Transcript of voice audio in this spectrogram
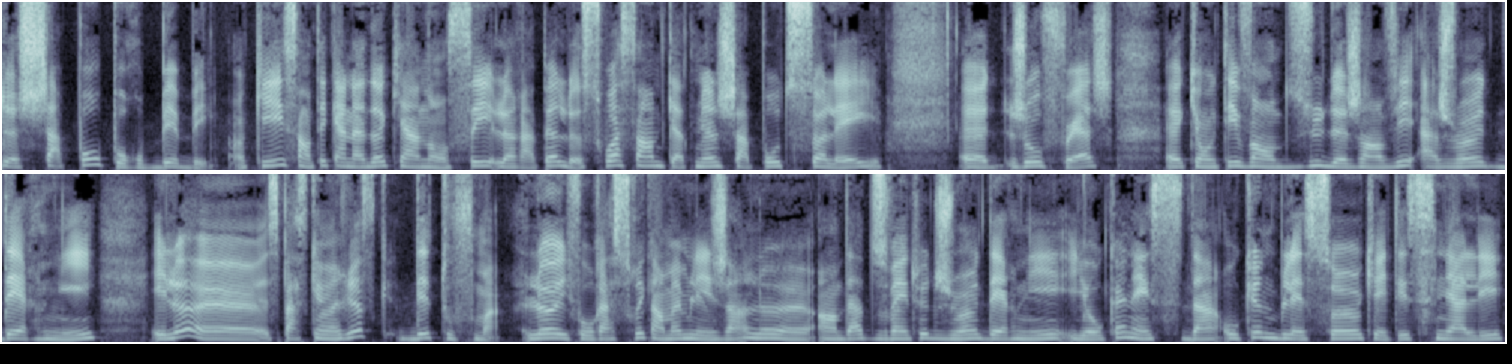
de chapeau pour bébé. OK? Santé Canada qui a annoncé le rappel de 64 000 chapeaux de soleil euh, Joe Fresh euh, qui ont été vendus de janvier à juin dernier. Et là, euh, c'est parce qu'il y a un risque d'étouffement. Là, il faut rassurer quand même les gens. Là, en date du 28 juin dernier, il n'y a aucun incident, aucune blessure qui a été signalée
